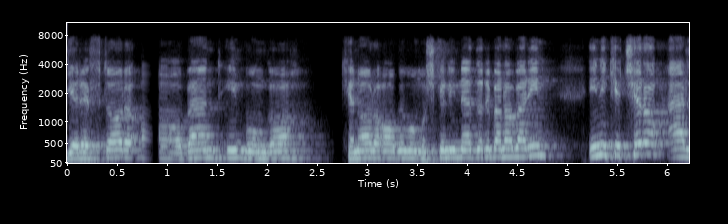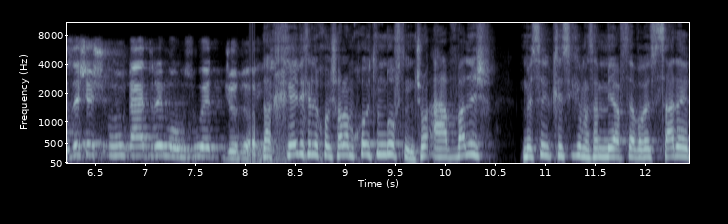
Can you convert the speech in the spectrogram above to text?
گرفتار آبند این بنگاه کنار آب و مشکلی نداره. بنابراین اینی که چرا ارزشش اونقدر موضوع جدایی؟ خیلی خیلی خوشحالم خودتون گفتین چون اولش مثل کسی که مثلا می‌رفت واقعا سر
